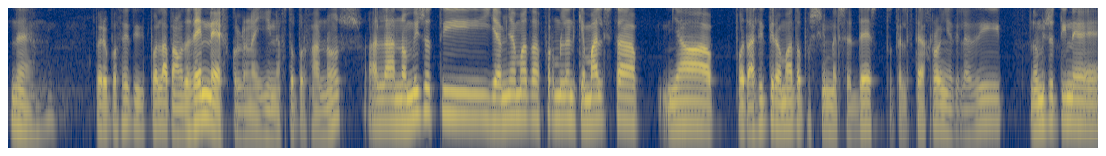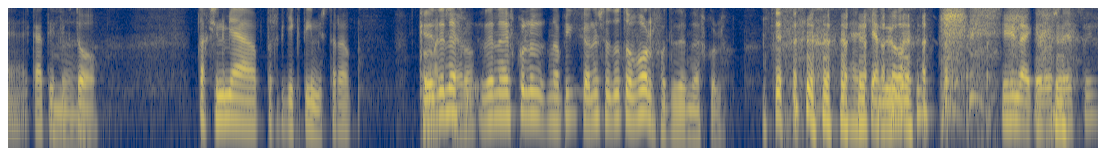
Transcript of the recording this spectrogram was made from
Ναι, προποθέτει πολλά πράγματα. Δεν είναι εύκολο να γίνει αυτό προφανώς, αλλά νομίζω ότι για μια ομάδα Φόρμουλα 1 και μάλιστα μια πρωταθλήτρια ομάδα όπως η Mercedes τα τελευταία χρόνια δηλαδή, νομίζω ότι είναι κάτι Ναι. εφικτό. Εντάξει, είναι μια προσωπική εκτίμηση τώρα. Και Πώς να δεν, είναι, ξέρω. ευ- δεν είναι εύκολο να πει και κανείς εδώ το Wolf ότι δεν είναι εύκολο. Ε, και αυτό είναι ακριβώς έτσι.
